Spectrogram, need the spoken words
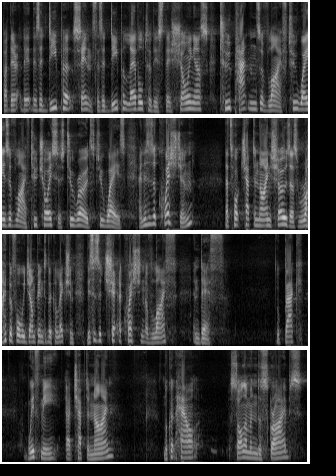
But there, there, there's a deeper sense, there's a deeper level to this. They're showing us two patterns of life, two ways of life, two choices, two roads, two ways. And this is a question. That's what chapter 9 shows us right before we jump into the collection. This is a, a question of life and death. Look back with me at chapter 9. Look at how Solomon describes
